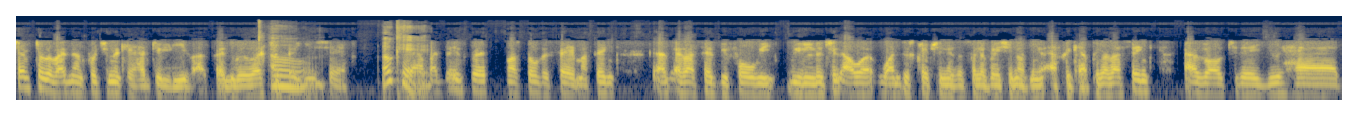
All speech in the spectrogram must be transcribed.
Chef Thokozani unfortunately had to leave us, and we worked with Oh. a new chef. Okay. Yeah, but the inspiration was still the same. I think, as, as I said before, we, we literally, our one description is a celebration of New Africa. Because I think, as well, today you had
